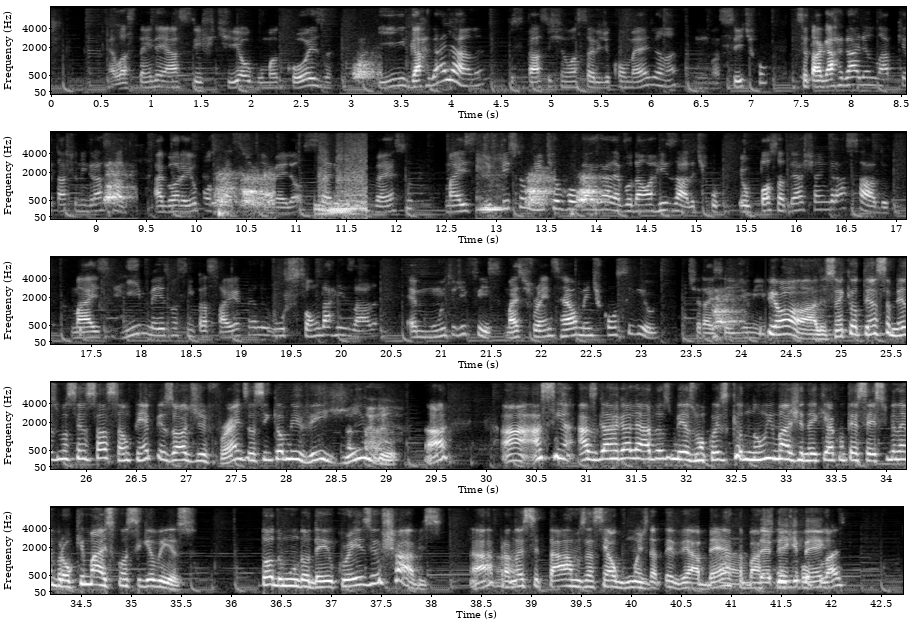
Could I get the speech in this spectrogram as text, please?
Elas tendem a assistir alguma coisa e gargalhar, né? Você tá assistindo uma série de comédia, né? Uma sitcom, você tá gargalhando lá porque tá achando engraçado. Agora eu posso estar assistindo a melhor série do universo, mas dificilmente eu vou gargalhar, vou dar uma risada. Tipo, eu posso até achar engraçado, mas rir mesmo assim pra sair aquele, o som da risada é muito difícil. Mas Friends realmente conseguiu tirar isso aí de mim. Pior, Alisson, é que eu tenho essa mesma sensação. Tem episódios de Friends assim que eu me vi rindo, tá? Ah, assim, as gargalhadas mesmo, uma coisa que eu não imaginei que ia acontecer. Isso me lembrou. O que mais conseguiu isso? Todo mundo odeia o Chris e o Chaves. Tá? Para nós citarmos assim algumas da TV aberta, Ah, bastante The Big Bang. populares.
